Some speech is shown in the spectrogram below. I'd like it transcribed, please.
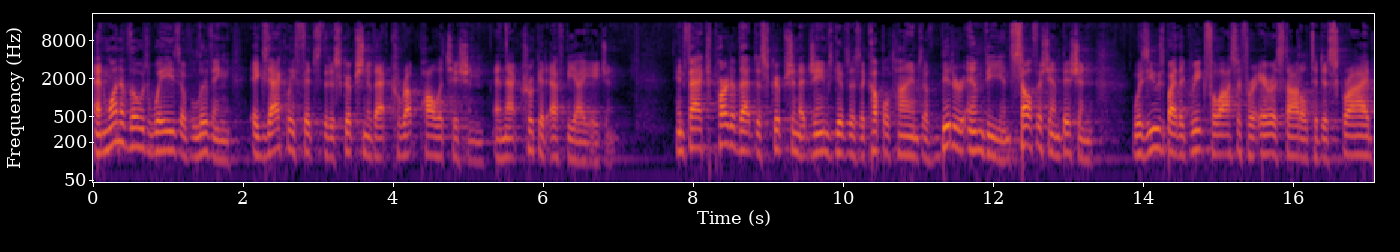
and one of those ways of living exactly fits the description of that corrupt politician and that crooked FBI agent. In fact, part of that description that James gives us a couple times of bitter envy and selfish ambition was used by the Greek philosopher Aristotle to describe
